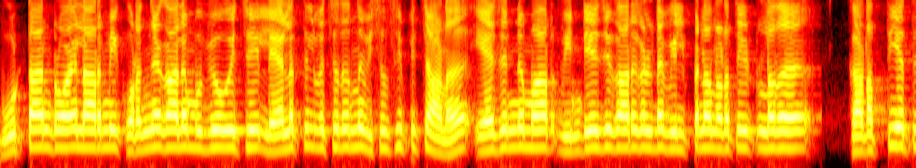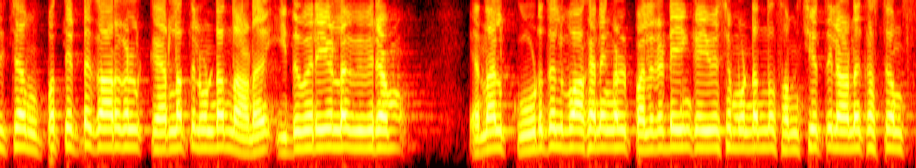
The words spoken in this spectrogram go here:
ഭൂട്ടാൻ റോയൽ ആർമി കുറഞ്ഞ കാലം ഉപയോഗിച്ച് ലേലത്തിൽ വെച്ചതെന്ന് വിശ്വസിപ്പിച്ചാണ് ഏജന്റുമാർ വിന്റേജ് കാറുകളുടെ വിൽപ്പന നടത്തിയിട്ടുള്ളത്. കടത്തിയെത്തിച്ച മുപ്പത്തെട്ട് കാറുകൾ കേരളത്തിലുണ്ടെന്നാണ് ഇതുവരെയുള്ള വിവരം. എന്നാൽ കൂടുതൽ വാഹനങ്ങൾ പലരുടെയും കൈവശമുണ്ടെന്ന സംശയത്തിലാണ് കസ്റ്റംസ്.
